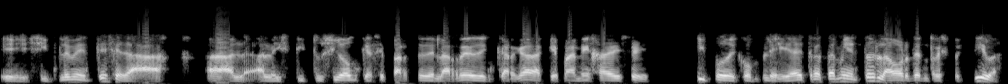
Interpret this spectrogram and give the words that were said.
eh, simplemente se da a la, institución que hace parte de la red encargada que maneja ese tipo de complejidad de tratamientos la orden respectiva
